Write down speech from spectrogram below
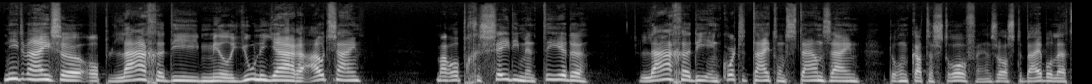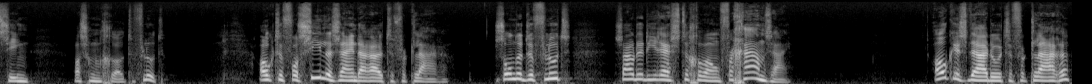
niet wijzen op lagen die miljoenen jaren oud zijn, maar op gesedimenteerde lagen die in korte tijd ontstaan zijn door een catastrofe. En zoals de Bijbel laat zien, was er een grote vloed. Ook de fossielen zijn daaruit te verklaren. Zonder de vloed zouden die resten gewoon vergaan zijn. Ook is daardoor te verklaren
